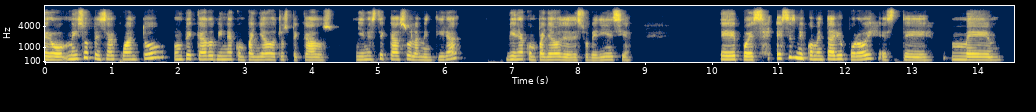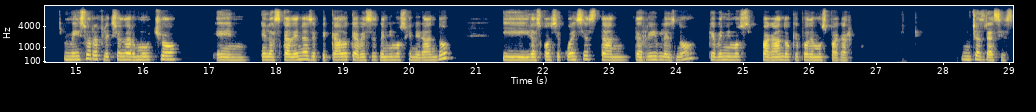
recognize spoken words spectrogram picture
pero me hizo pensar cuánto un pecado viene acompañado de otros pecados, y en este caso la mentira viene acompañado de desobediencia. Eh, pues este es mi comentario por hoy. Este me, me hizo reflexionar mucho en en las cadenas de pecado que a veces venimos generando y las consecuencias tan terribles, ¿no? Que venimos pagando, que podemos pagar. Muchas gracias.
